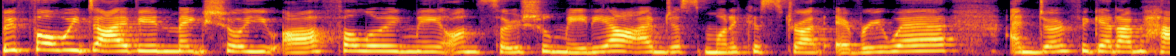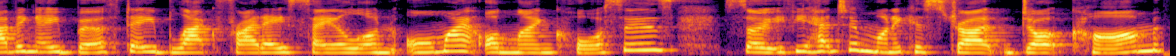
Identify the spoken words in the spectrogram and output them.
Before we dive in, make sure you are following me on social media. I'm just Monica Strutt everywhere. And don't forget, I'm having a birthday Black Friday sale on all my online courses. So, if you head to monicastrutt.com,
